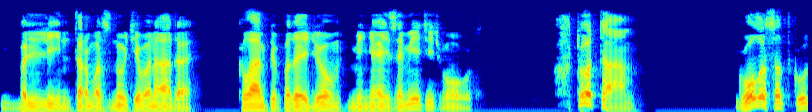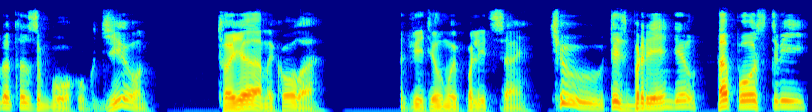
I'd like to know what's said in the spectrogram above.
Блин, тормознуть его надо. К лампе подойдем, меня и заметить могут. Кто там? Голос откуда-то сбоку. Где он? То я, Микола, — ответил мой полицай. Чу, ты сбрендил? А поствий?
